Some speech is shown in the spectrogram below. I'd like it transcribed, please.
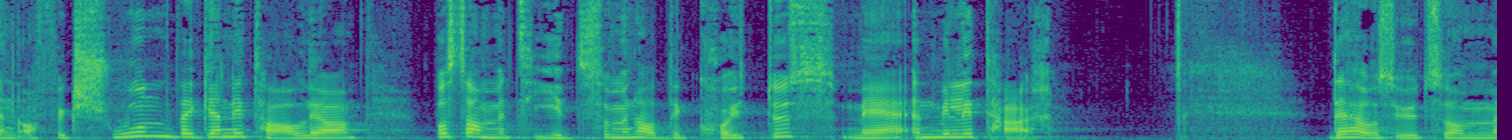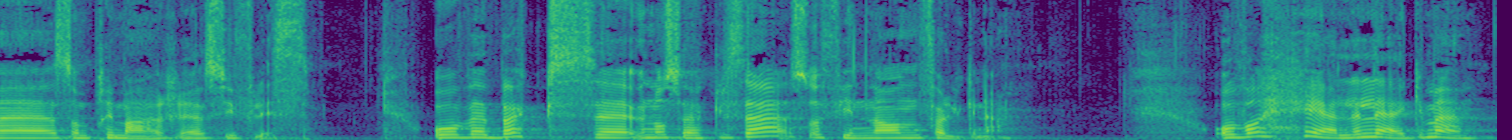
en affeksjon ved genitalia på samme tid som hun hadde coitus med en militær. Det høres ut som, eh, som primær syfilis. Og Ved Bucks eh, undersøkelse så finner han følgende. Over hele legemet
